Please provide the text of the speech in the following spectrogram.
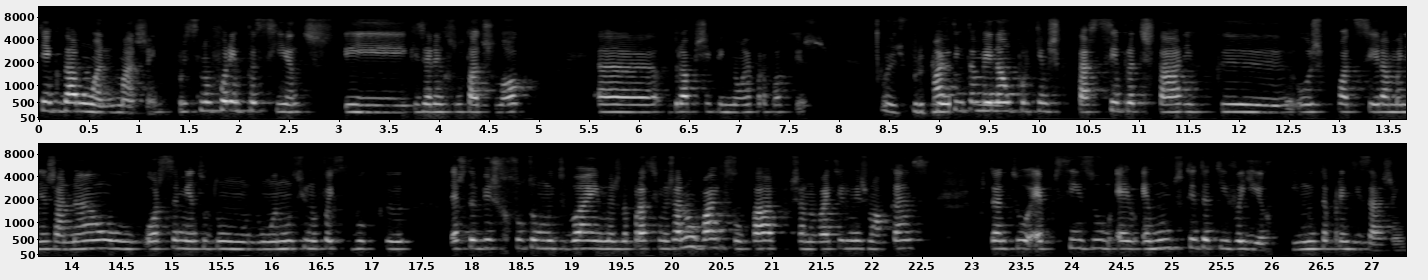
Tem que dar um ano de margem. Por isso, se não forem pacientes e quiserem resultados logo, uh, dropshipping não é para vocês. Pois, porque... Marketing também não, porque temos que estar sempre a testar e o que hoje pode ser, amanhã já não. O orçamento de um, de um anúncio no Facebook desta vez resultou muito bem, mas da próxima já não vai resultar, porque já não vai ter o mesmo alcance. Portanto, é preciso, é, é muito tentativa e erro e muita aprendizagem.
